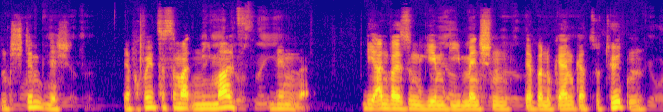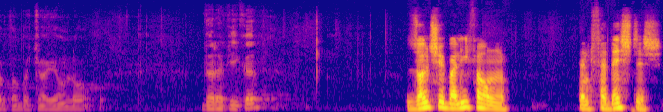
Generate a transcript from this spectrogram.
und stimmt nicht. Der Prophet hat niemals den die Anweisung gegeben, die Menschen der Banu Kernka zu töten. Solche Überlieferungen sind verdächtig.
